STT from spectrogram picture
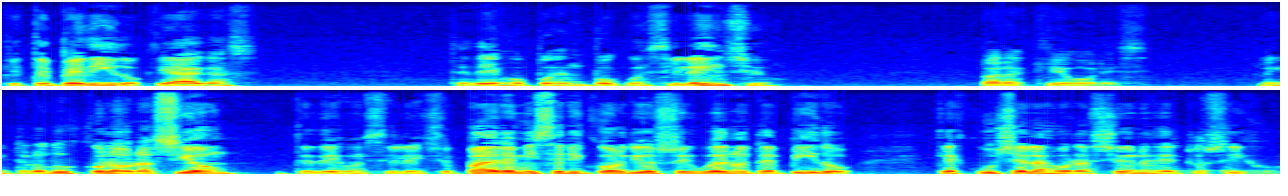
que te he pedido que hagas, te dejo pues un poco en silencio para que ores. Le introduzco la oración y te dejo en silencio. Padre misericordioso y bueno, te pido que escuche las oraciones de tus hijos.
